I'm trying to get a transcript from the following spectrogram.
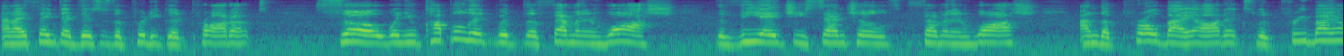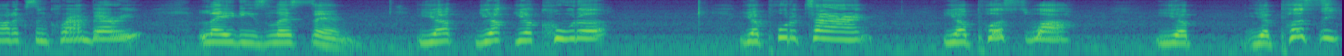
and i think that this is a pretty good product. So when you couple it with the feminine wash the vh essentials feminine wash and the probiotics with prebiotics and cranberry ladies listen. Your your your cuda your putang your puswa your your pussy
